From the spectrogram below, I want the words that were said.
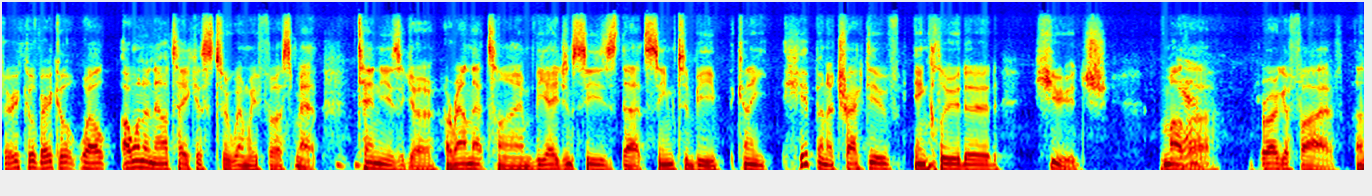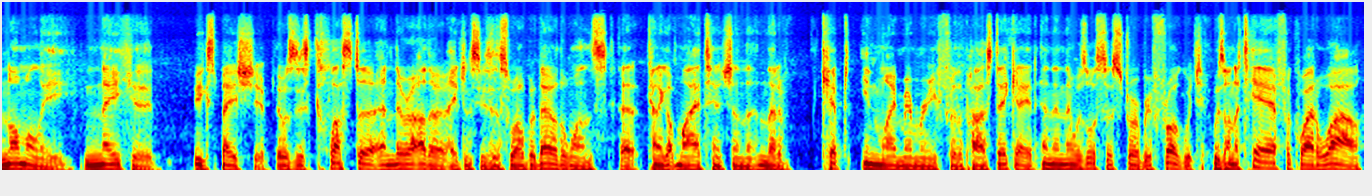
Very cool, very cool. Well, I want to now take us to when we first met mm-hmm. 10 years ago. Around that time, the agencies that seemed to be kind of hip and attractive included Huge, Mother, yeah. Droga 5, Anomaly, Naked, Big Spaceship. There was this cluster, and there were other agencies as well, but they were the ones that kind of got my attention and that have kept in my memory for the past decade. And then there was also Strawberry Frog, which was on a tear for quite a while.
